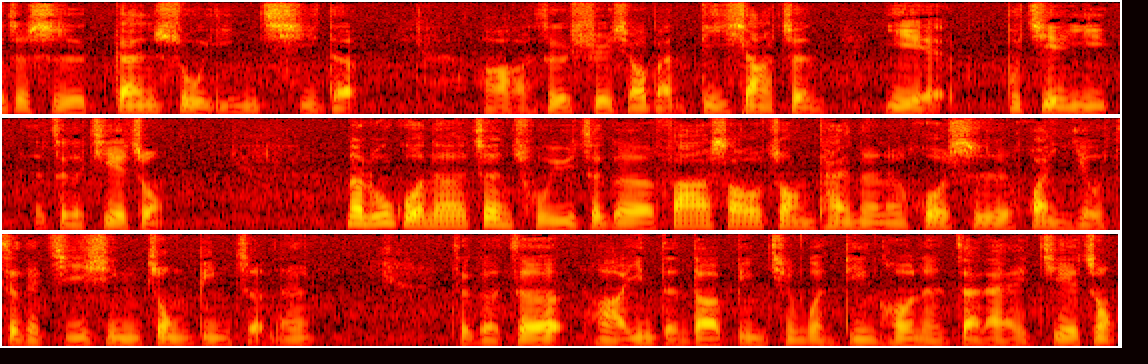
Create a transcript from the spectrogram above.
者是肝素引起的啊，这个血小板低下症，也不建议这个接种。那如果呢，正处于这个发烧状态的，呢，或是患有这个急性重病者呢，这个则啊，应等到病情稳定后呢，再来接种。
